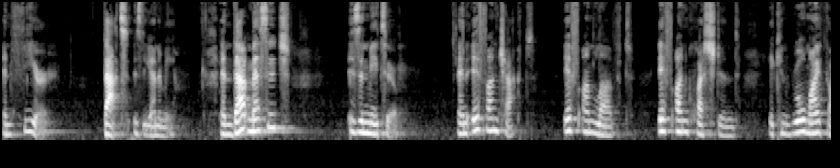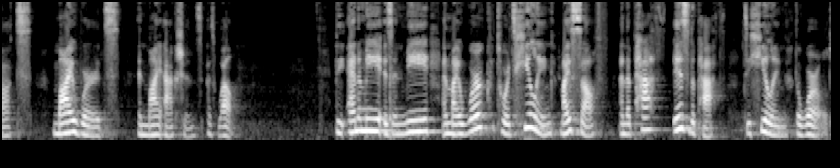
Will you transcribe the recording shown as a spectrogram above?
and fear. That is the enemy. And that message is in me too. And if unchecked, if unloved, if unquestioned, it can rule my thoughts, my words, and my actions as well. The enemy is in me, and my work towards healing myself, and the path is the path to healing the world.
